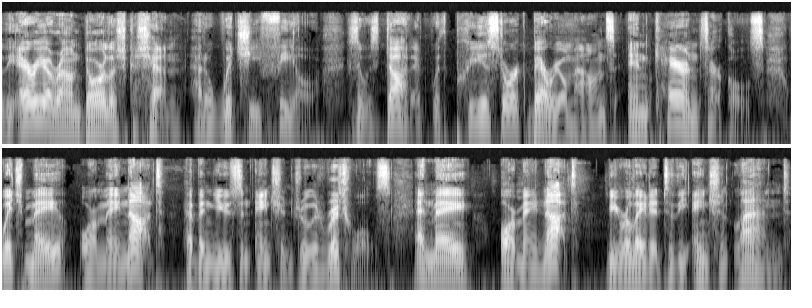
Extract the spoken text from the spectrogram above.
The area around Doarlish Cashen had a witchy feel because it was dotted with prehistoric burial mounds and cairn circles, which may or may not have been used in ancient Druid rituals, and may or may not be related to the ancient land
